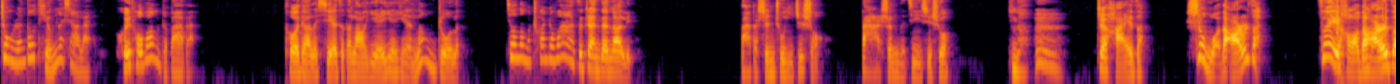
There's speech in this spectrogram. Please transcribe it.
众人都停了下来，回头望着爸爸。脱掉了鞋子的老爷爷也愣住了，就那么穿着袜子站在那里。爸爸伸出一只手，大声的继续说：“这孩子是我的儿子，最好的儿子，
